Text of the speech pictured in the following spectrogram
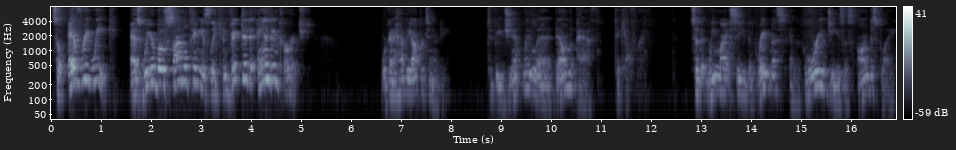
So every week, as we are both simultaneously convicted and encouraged, we're going to have the opportunity to be gently led down the path to Calvary so that we might see the greatness and the glory of Jesus on display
